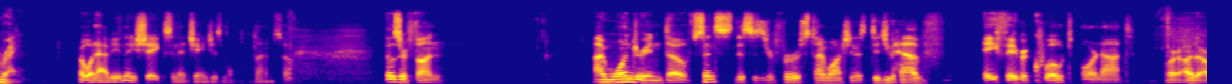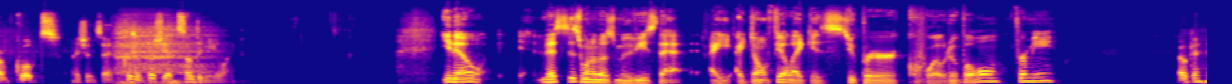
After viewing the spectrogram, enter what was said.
Right. or what have you. And then he shakes and it changes multiple times. So those are fun. I'm wondering though, since this is your first time watching this, did you have a favorite quote or not? Or are there or quotes, I should say? Because of course you had something you liked. You know, this is one of those movies that I, I don't feel like is super quotable for me. Okay.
